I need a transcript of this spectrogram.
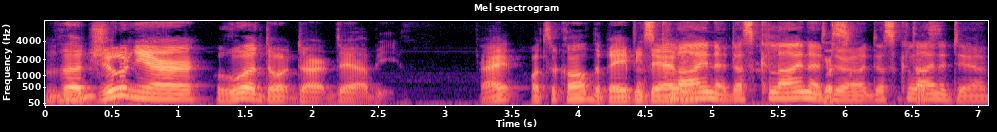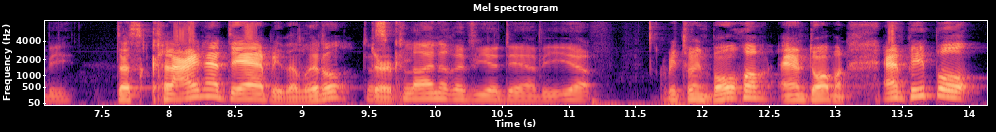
the junior Ruhr der- der- Derby, right? What's it called? The baby Das derby. kleine, das kleine, Das- Der, das kleine Derby. Das kleine Derby, the little Das derby kleine Revier Derby, yeah. between Bochum and Dortmund. And people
